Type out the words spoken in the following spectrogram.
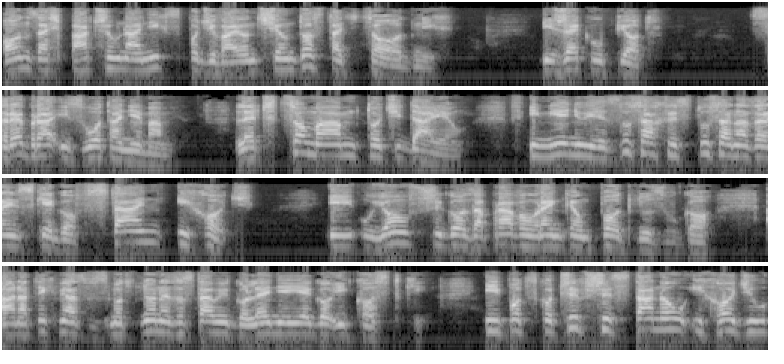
On zaś patrzył na nich, spodziewając się dostać co od nich. I rzekł Piotr, srebra i złota nie mam, lecz co mam, to ci daję. W imieniu Jezusa Chrystusa Nazareńskiego wstań i chodź. I ująwszy go za prawą rękę podniósł go, a natychmiast wzmocnione zostały golenie jego i kostki. I podskoczywszy stanął i chodził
